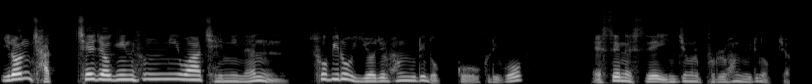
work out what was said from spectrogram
이런 자체적인 흥미와 재미는 소비로 이어질 확률이 높고 그리고 SNS에 인증을 부를 확률이 높죠.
